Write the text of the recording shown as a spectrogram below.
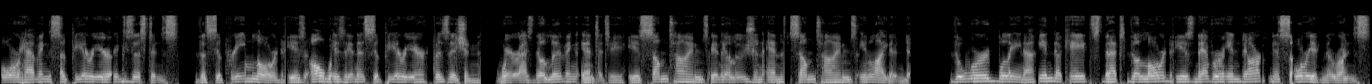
or having superior existence, the Supreme Lord is always in a superior position, whereas the living entity is sometimes in illusion and sometimes enlightened. The word Balina indicates that the Lord is never in darkness or ignorance,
